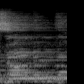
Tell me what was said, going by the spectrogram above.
sun.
